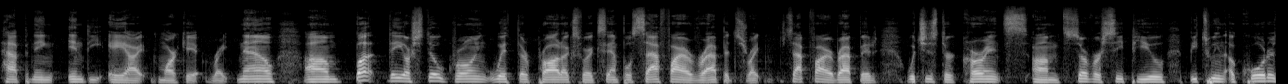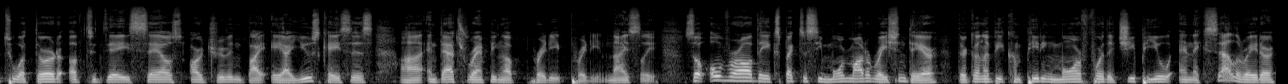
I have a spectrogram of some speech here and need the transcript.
happening in the AI market right now, um, but they are still growing with their products. For example, Sapphire Rapids, right? Sapphire Rapid, which is their current um, server CPU, between a quarter to a third of today's sales are driven by AI use cases, uh, and that's ramping up pretty pretty nicely. So overall, they expect to see more moderation there. They're going to be competing more for the GPU and accelerator,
